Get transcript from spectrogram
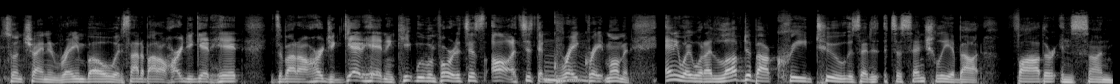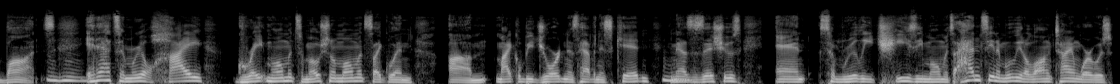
sunshine and rainbow. It's not about how hard you get hit. It's about how hard you get hit and keep moving forward. It's just oh, it's just a great, mm. great moment. Anyway, what I loved about Creed 2 is that it's essentially about father and son bonds. Mm-hmm. It had some real high great moments, emotional moments, like when um, Michael B. Jordan is having his kid and has mm-hmm. his issues, and some really cheesy moments. I hadn't seen a movie in a long time where it was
